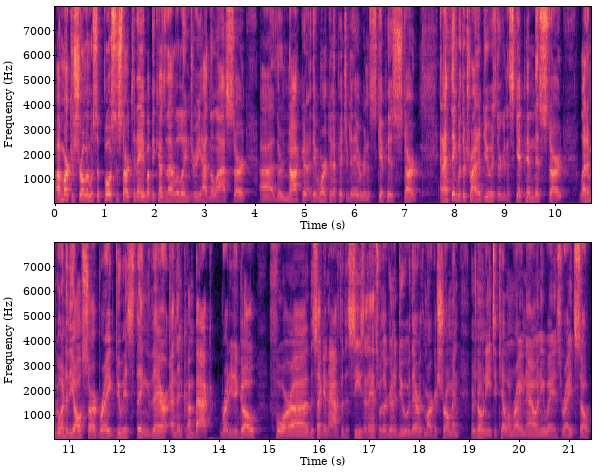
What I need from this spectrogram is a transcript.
Uh, Marcus Stroman was supposed to start today, but because of that little injury he had in the last start, uh, they're not gonna, they weren't gonna pitch him today. They were gonna skip his start, and I think what they're trying to do is they're gonna skip him this start, let him go into the All Star break, do his thing there, and then come back ready to go for uh, the second half of the season. I think that's what they're gonna do there with Marcus Stroman. There's no need to kill him right now, anyways, right? So.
